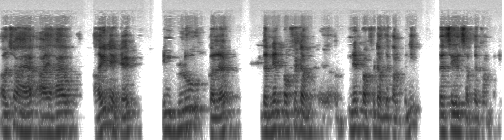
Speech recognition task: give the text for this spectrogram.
Also, I, I have highlighted in blue color the net profit of uh, net profit of the company, the sales of the company.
